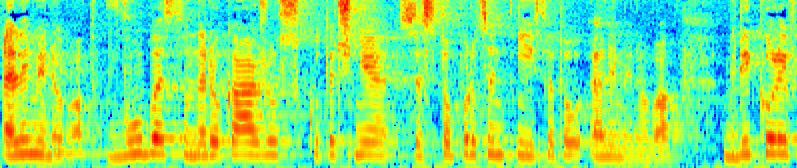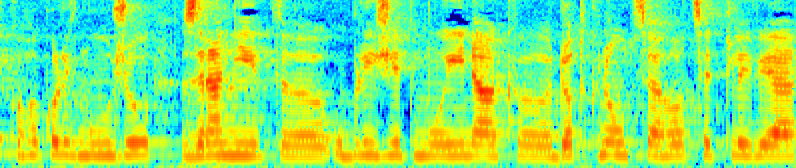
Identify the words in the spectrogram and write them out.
eliminovat. Vůbec to nedokážu skutečně se stoprocentní jistotou eliminovat. Kdykoliv kohokoliv můžu zranit, eh, ublížit mu jinak, eh, dotknout se ho citlivě,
